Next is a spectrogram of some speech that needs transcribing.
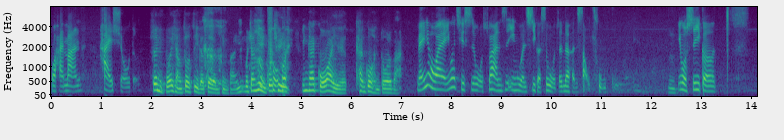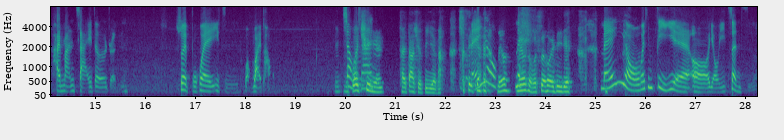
我还蛮害羞的。所以你不会想做自己的个人品牌？我相信你过 去应该国外也看过很多了吧？没有哎，因为其实我虽然是英文系，可是我真的很少出国。嗯，因为我是一个还蛮宅的人。所以不会一直往外跑。你不会去年才大学毕业吧？没有，没有，没有什么社会历练。没有，我已经毕业呃有一阵子了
